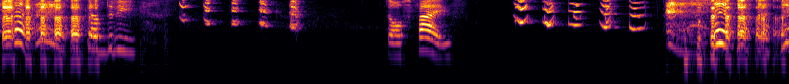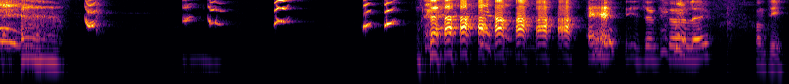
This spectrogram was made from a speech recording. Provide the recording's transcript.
Ik had drie. Dat was vijf. Die is ook zo leuk. Komt ie.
